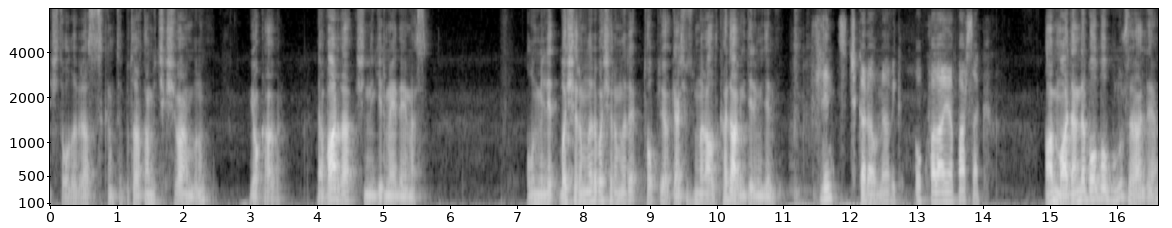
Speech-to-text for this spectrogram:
İşte o da biraz sıkıntı. Bu taraftan bir çıkışı var mı bunun? Yok abi. Ya var da şimdi girmeye değmez. Oğlum millet başarımları başarımları topluyor. Gerçi biz bunları aldık. Hadi abi gidelim gidelim. Flint çıkaralım ya. Bir ok falan yaparsak. Abi madende bol bol buluruz herhalde ya.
